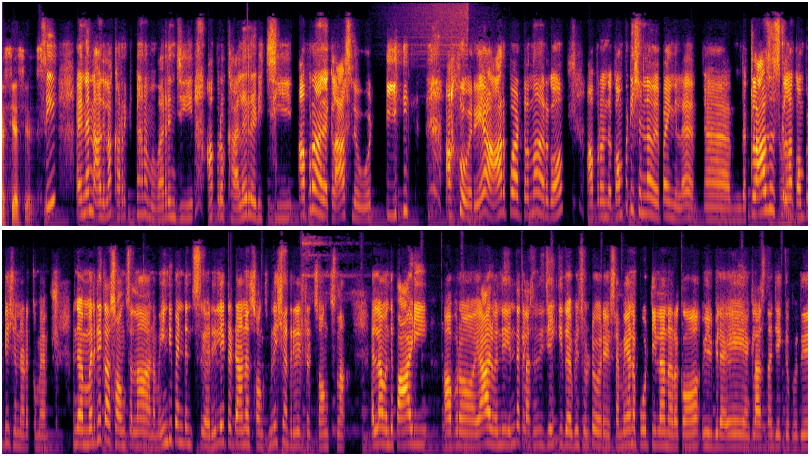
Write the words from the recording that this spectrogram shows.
yes yes yes See? And then அதெல்லாம் கரெக்டா நம்ம வரைஞ்சி அப்புறம் கலர் அடிச்சு அப்புறம் அந்த கிளாஸ்ல ஒட்டி ஒரே ஆர்ப்பாட்டம் தான் இருக்கும். அப்புறம் இந்த காம்படிஷன்லாம் வைப்பாங்கல்ல அஹ் இந்த கிளாஸஸ்க்கு எல்லாம் காம்படிஷன் நடக்குமே. இந்த மெர்டிகா சாங்ஸ் எல்லாம் நம்ம இண்டிபெண்டன்ஸ் ரிலேட்டடான சாங்ஸ் மலேசியன் ரிலேட்டட் சாங்ஸ் எல்லாம் எல்லாம் வந்து பாடி அப்புறம் யார் வந்து எந்த கிளாஸ் வந்து ஜெயிக்குது அப்படின்னு சொல்லிட்டு ஒரு செமையான போட்டி எல்லாம் நடக்கும் வீல்பில ஏ என் கிளாஸ் தான் ஜெயிக்க போகுது.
